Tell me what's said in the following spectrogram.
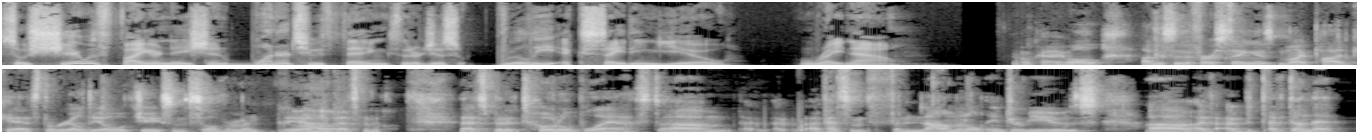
So share with Fire Nation one or two things that are just really exciting you right now. Okay. Well, obviously, the first thing is my podcast, The Real Deal with Jason Silverman. Yeah, that's been a, that's been a total blast. Um, I've, I've, had some phenomenal interviews. Uh, I've, I've, I've done that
